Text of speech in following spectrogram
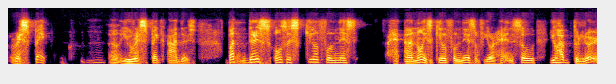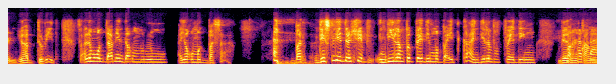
respect. Mm-hmm. Uh, you respect others. But there's also skillfulness ano, skillfulness of your hands. So you have to learn, you have to read. So alam mo, dati hindi ako marunong, ayoko magbasa. But this leadership, hindi lang pa pwedeng mabait ka, hindi lang pa pwedeng meron makatao. kang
